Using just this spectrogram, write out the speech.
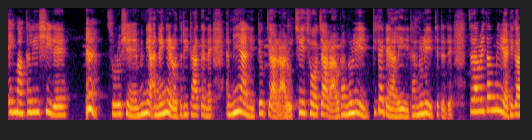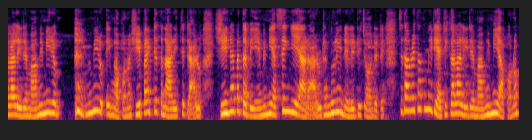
အိမ်မှာကလေးရှိတယ် ဆိုလို့ရှိရင်မိမိကအနှဲငယ်တော့သတိထားတဲ့နဲ့အမြင့်ကနေပြုတ်ကြတာတို့ခြေချော်ကြတာတို့ဒါမျိုးလေးထိကြိုက်တန်ရလေးဒါမျိုးလေးဖြစ်တတ်တယ်စတာရီတာသမီတွေအဒီကလာလေးတဲ့မှာမိမိတို့မိမိတို့အိမ်မှာပေါ့နော်ရေပိုက်ပြဿနာတွေဖြစ်တာတို့ရေနဲ့ပတ်သက်ပြီးရင်မိမိကစိတ်ညစ်ရတာတို့ဒါမျိုးလေးနဲ့လေးတွေ့ကြအောင်တက်တယ်စတာရီတာသမီတွေအဒီကလာလေးတဲ့မှာမိမိကပေါ့နော်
